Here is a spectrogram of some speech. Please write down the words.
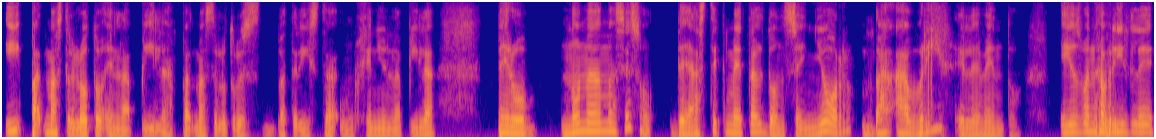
Y Pat Mastrelotto en la pila. Pat Mastrelotto es baterista, un genio en la pila. Pero no nada más eso, de Aztec Metal, Don Señor va a abrir el evento. Ellos van a abrirle,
